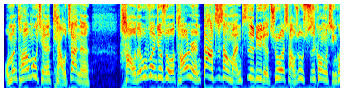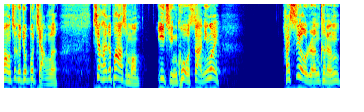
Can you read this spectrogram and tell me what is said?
我们台湾目前的挑战呢，好的部分就是说，台湾人大致上蛮自律的，除了少数失控的情况，这个就不讲了。现在还是怕什么疫情扩散，因为还是有人可能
